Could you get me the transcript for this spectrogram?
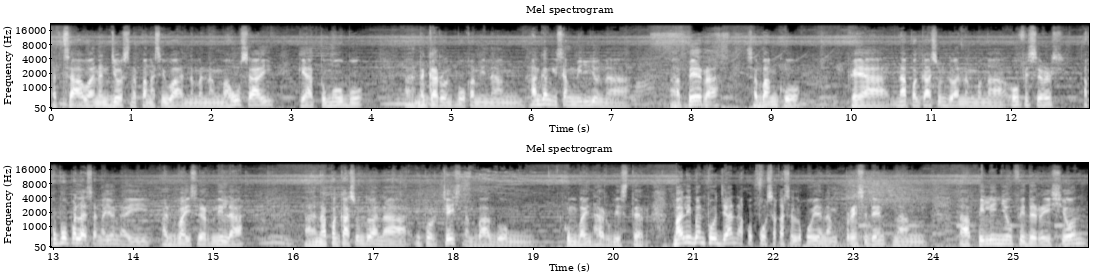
at sa awa ng Diyos na pangasiwaan naman ng mahusay kaya tumubo. Ah, nagkaroon po kami ng hanggang isang milyon na ah, pera sa bangko. Kaya napagkasunduan ng mga officers. Ako po pala sa ngayon ay advisor nila. Ah, napagkasunduan na i-purchase ng bagong combine harvester. Maliban po dyan, ako po sa kasalukuyan ang president ng ah, Pilinyo Federation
